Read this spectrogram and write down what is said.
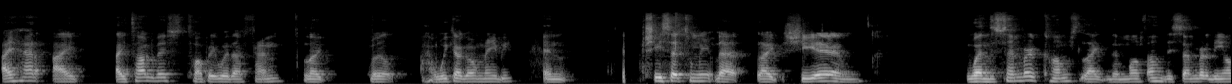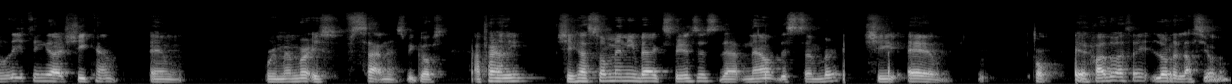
I had I I talked this topic with a friend like well a week ago maybe, and she said to me that like she um when December comes, like the month of December, the only thing that she can um remember is sadness because apparently she has so many bad experiences that now December she um co- eh, how do I say lo relaciono?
